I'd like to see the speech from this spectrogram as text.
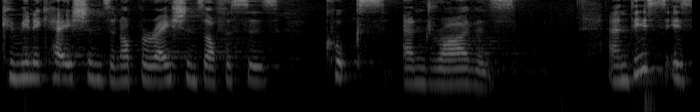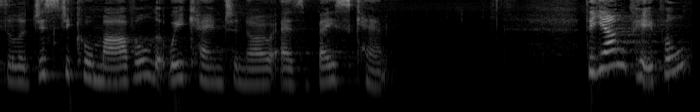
communications and operations officers, cooks and drivers. And this is the logistical marvel that we came to know as Base Camp. The young people,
